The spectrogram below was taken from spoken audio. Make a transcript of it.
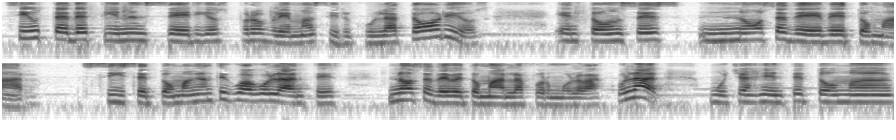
si ustedes tienen serios problemas circulatorios. Entonces no se debe tomar. Si se toman anticoagulantes, no se debe tomar la fórmula vascular. Mucha gente toma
